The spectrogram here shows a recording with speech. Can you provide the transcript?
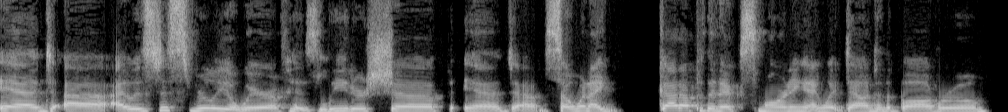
And uh, I was just really aware of his leadership. And um, so when I got up the next morning, I went down to the ballroom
